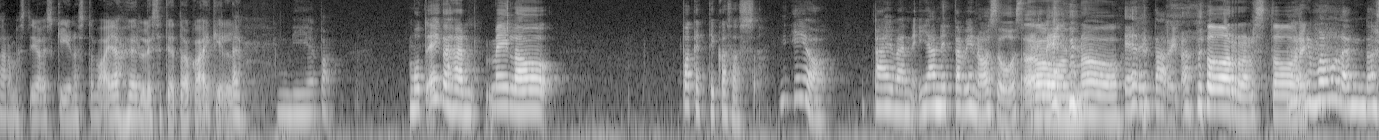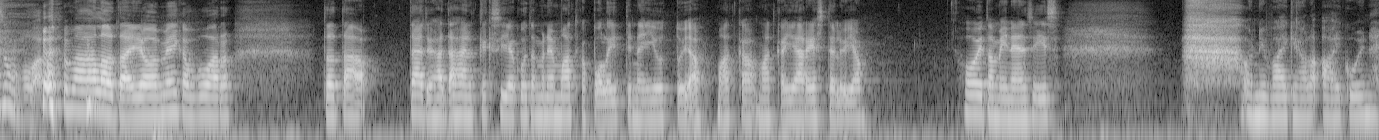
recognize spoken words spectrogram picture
Varmasti olisi kiinnostavaa ja hyödyllistä tietoa kaikille. Jepa. Mutta eiköhän meillä ole paketti kasassa. Joo. Päivän jännittävin osuus. Oh no. eri tarinat. Horror No, story. niin mä luulen, että nyt on sun vuoro. Mä aloitan joo, meikän vuoro. Tota, täytyyhän tähän nyt keksiä joku tämmönen matkapoliittinen juttu ja matka, matkan järjestely ja hoitaminen siis. On niin vaikea olla aikuinen.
